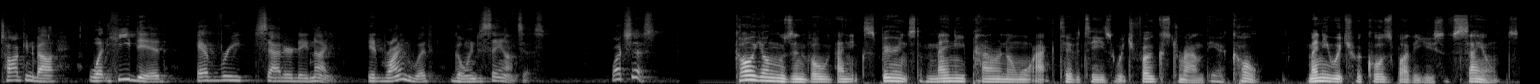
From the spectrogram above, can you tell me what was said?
talking about what he did every Saturday night. It rhymed with going to seances. Watch this. Carl Jung was involved and experienced many paranormal activities which focused around the occult many which were caused by the use of seance.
